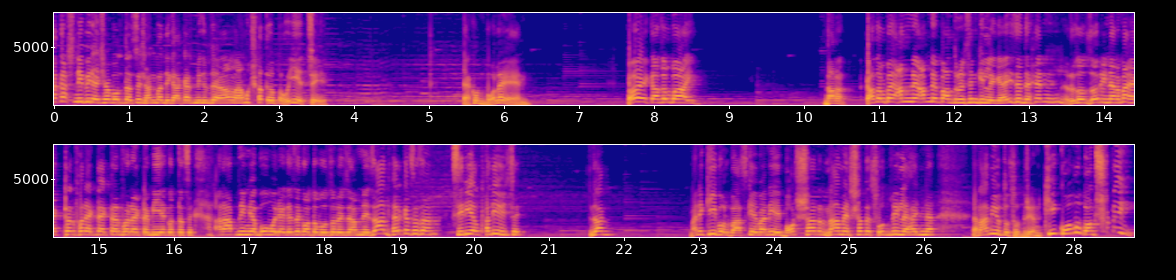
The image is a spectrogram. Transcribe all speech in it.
আকাশ নিবিড় এসে বলতেছে, সাংবাদিক আকাশ নিবিড় আমার সাথেও তো হইয়েছে। এখন বলেন ওই কাজল ভাই, দাঁড়ান, কাজল ভাই, আপনি আপনি বাদ রয়েছেন কি লেগে? এই যে দেখেন জরিনার মা একটার পর একটা, একটার পর একটা বিয়ে করতেছে। আর আপনি মিয়া বউ মরে গেছে, কত বছর হয়েছে? আপনি যান, হের কাছে যান, সিরিয়াল খালি হয়েছে যান। মানে কি বলব, আজকে মানে এই বর্ষার নামের সাথে সদ্রি লেহাই না। আমিও তো আর কি কম বংশটাই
